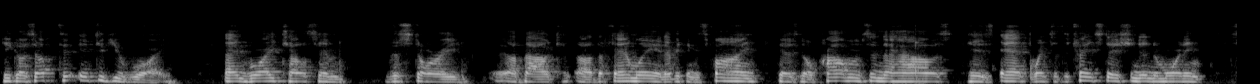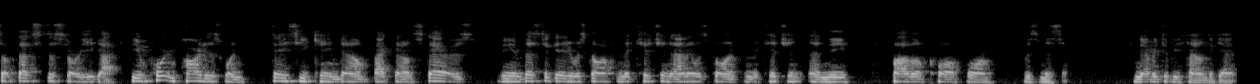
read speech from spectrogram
He goes up to interview Roy, and Roy tells him the story about uh, the family and everything is fine. There's no problems in the house. His aunt went to the train station in the morning. So that's the story he got. The important part is when Stacy came down back downstairs, the investigator was gone from the kitchen, Anna was gone from the kitchen, and the bottle of chloroform was missing, never to be found again.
